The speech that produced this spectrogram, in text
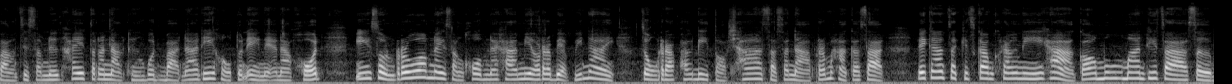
ฝังจิตสำนึกให้ตระหนักถึงบทบาทหน้าที่ของตนเองในอนาคต มีส่วนร่วมในสังคมนะคะ มีระเบียบวินัย จงรักภักดีต่อชาติ ศาสนา พระมหากษัตริย์ ในการจัดกิจกรรมครั้งนี้ค่ะ ก็มุ่งมั่นที่จะเสริม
